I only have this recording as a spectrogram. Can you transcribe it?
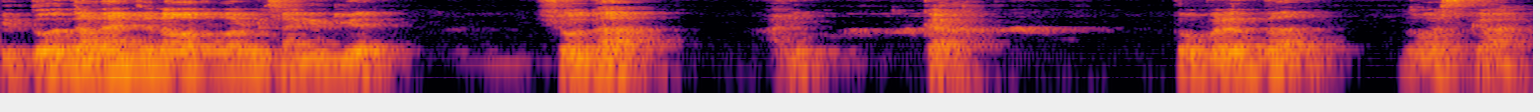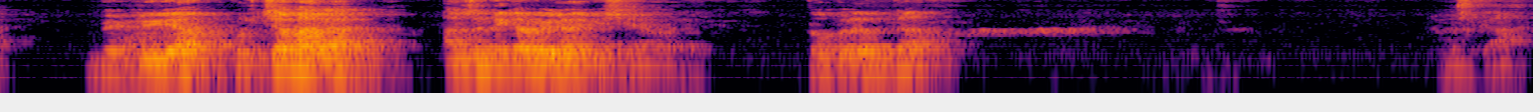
ही दोन झाडांची नावं तुम्हाला मी सांगितली आहे. शोधा आणि करा. तोपर्यंत नमस्कार. भेटूया पुढच्या भागात. अजून एका वेगळ्या विषयावर. तोपर्यंत नमस्कार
